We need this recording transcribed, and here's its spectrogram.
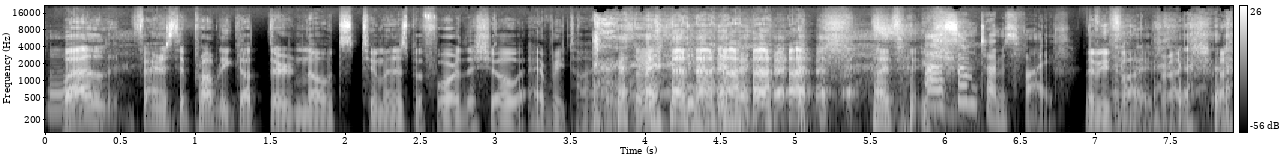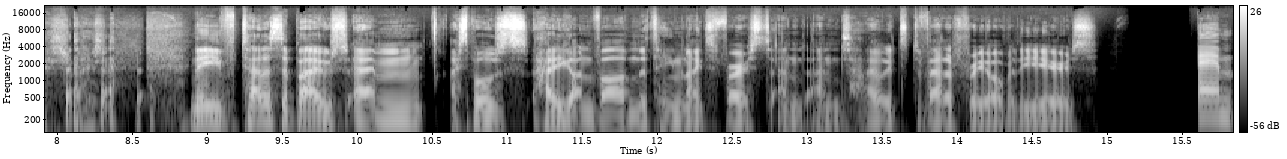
Well, in fairness, they probably got their notes two minutes before the show every time. I'd say. I think ah, sometimes five maybe five. Right, right, right. Neve, tell us about, um, I suppose, how you got involved in the team nights first, and and how it's developed for you over the years. Um,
